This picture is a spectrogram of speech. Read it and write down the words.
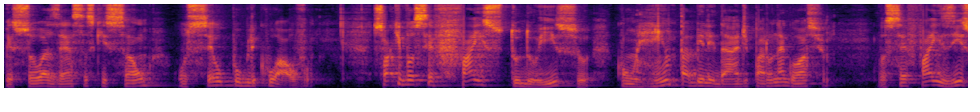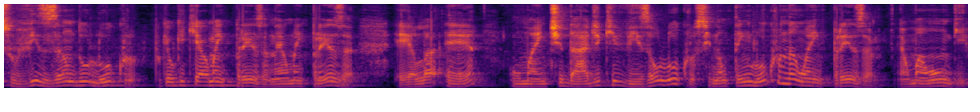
pessoas essas que são o seu público-alvo. Só que você faz tudo isso com rentabilidade para o negócio. Você faz isso visando o lucro, porque o que é uma empresa? Né? Uma empresa, ela é uma entidade que visa o lucro. Se não tem lucro, não é empresa, é uma ONG.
